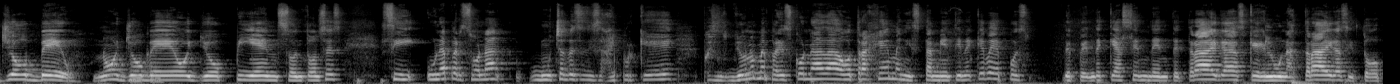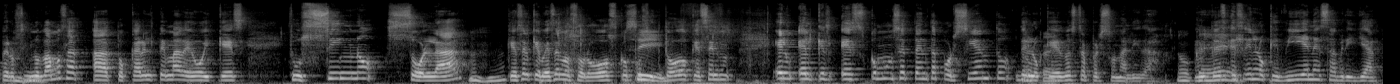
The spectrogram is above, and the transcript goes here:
yo veo, ¿no? Yo veo, yo pienso. Entonces, si una persona muchas veces dice, ay, ¿por qué? Pues yo no me parezco nada a otra Géminis, también tiene que ver, pues depende qué ascendente traigas, qué luna traigas y todo. Pero si nos vamos a tocar el tema de hoy, que es tu signo solar, que es el que ves en los horóscopos y todo, que es el, el, que es como un 70% de lo que es nuestra personalidad. Entonces es en lo que vienes a brillar.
